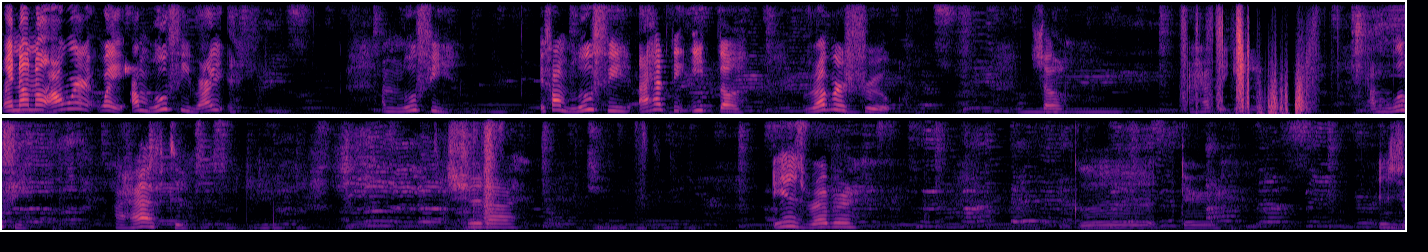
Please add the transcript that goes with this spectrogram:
Wait, no, no, I'm wearing. Wait, I'm Luffy, right? I'm Luffy. If I'm Luffy, I have to eat the rubber fruit. So I have to eat it. I'm Luffy. I have to. Should I? Is rubber good? There is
